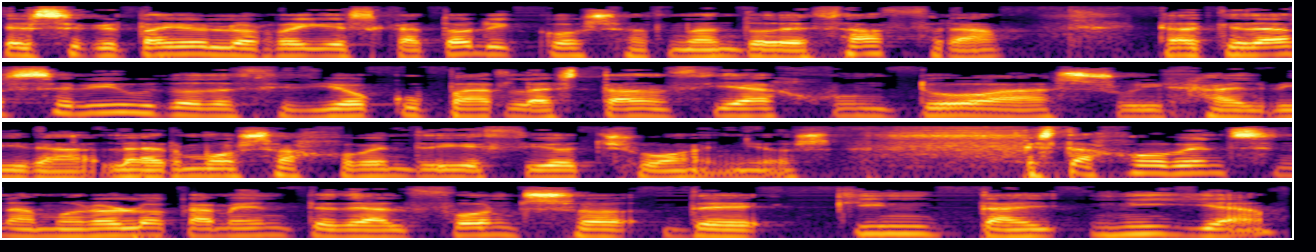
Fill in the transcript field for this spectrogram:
el secretario de los Reyes Católicos, Hernando de Zafra, que al quedarse viudo decidió ocupar la estancia junto a su hija Elvira, la hermosa joven de 18 años. Esta joven se enamoró locamente de Alfonso de Quintanilla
